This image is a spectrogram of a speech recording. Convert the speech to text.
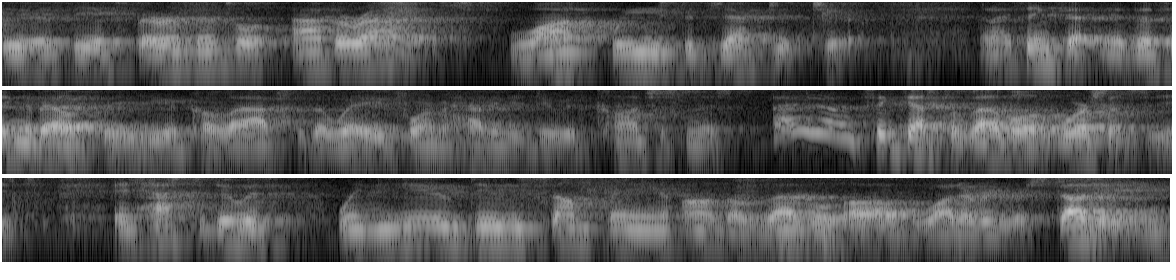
is the experimental apparatus, what we subject it to. And I think that the thing about the collapse of the waveform having to do with consciousness, I don't think that's the level it worsens. It, it has to do with when you do something on the level of whatever you're studying,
